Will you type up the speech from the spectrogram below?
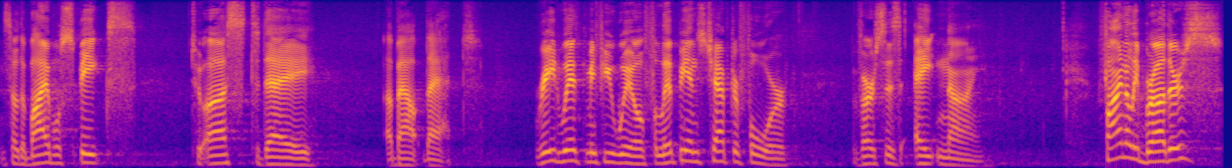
And so the Bible speaks to us today about that. Read with me, if you will, Philippians chapter 4, verses 8 and 9. Finally, brothers,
